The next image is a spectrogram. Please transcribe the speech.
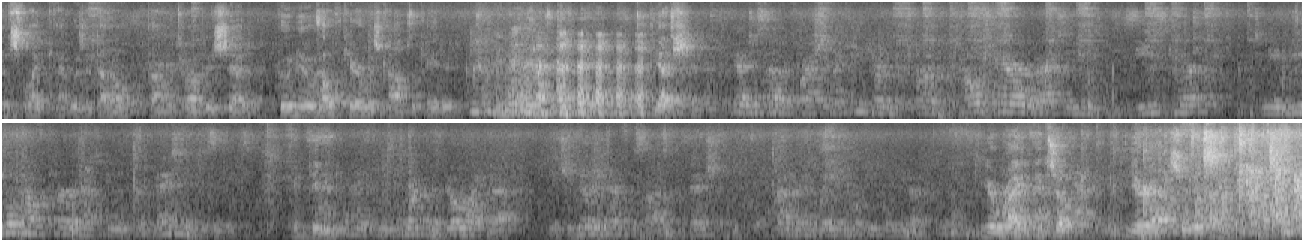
it's like, uh, was it Donald, Donald Trump who said, who knew healthcare was complicated? Yes, Yeah, I just have a question. I keep hearing the term, healthcare would actually mean disease care. To me, legal healthcare would have to do with preventing disease. indeed. And if you work with a bill like that, it should really emphasize prevention rather than waiting for people a. You're right, and so, you're absolutely right.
